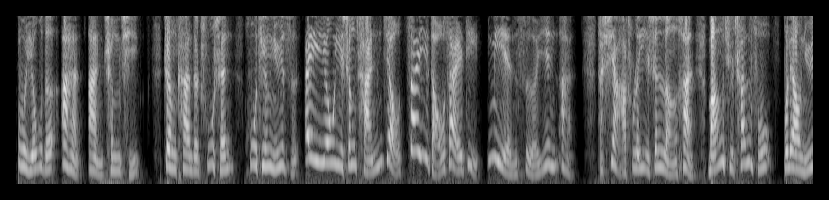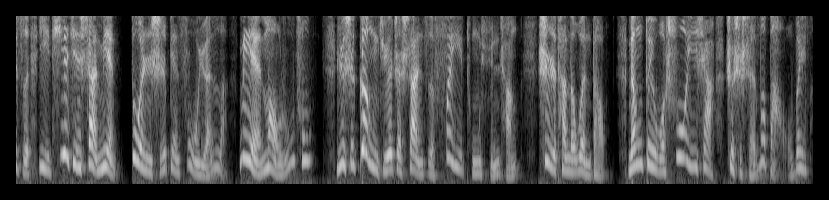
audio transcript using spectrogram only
不由得暗暗称奇。正看得出神，忽听女子“哎呦”一声惨叫，栽倒在地，面色阴暗。他吓出了一身冷汗，忙去搀扶。不料女子一贴近扇面，顿时便复原了，面貌如初。于是更觉这扇子非同寻常，试探地问道。能对我说一下这是什么宝贝吗？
